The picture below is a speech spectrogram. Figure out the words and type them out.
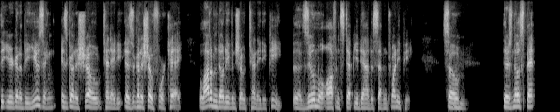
that you're going to be using is going to show 1080 is going to show 4K. A lot of them don't even show 1080p. Uh, Zoom will often step you down to 720p. So Mhm. there's no spent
